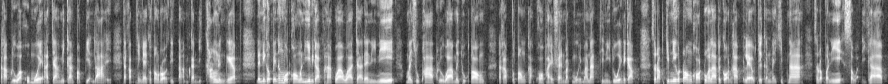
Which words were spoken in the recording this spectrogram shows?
นะครับหรือว่าคู่มวยอาจจะมีการปรับเปลี่ยนได้นะครับยังไงก็ต้องรอติดตามกันอีกครั้งหนึ่งนะครับและนี่ก็เป็นทั้งหมดของวันนี้นะครับหากว่าวาจาใดนนี้ไม่สุภาพหรือว่าไม่ถูกต้องนะครับก็ต้องกราบขออภัยแฟนบัดมวยมาณที่นี้ด้วยนะครับสำหรับคลิปนี้ก็ต้องขอตัวลาไปก่อนครับ แล้วเจอกันใหม่คลิปหน้าสำหรับวันนี้ สวัสดีครับ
